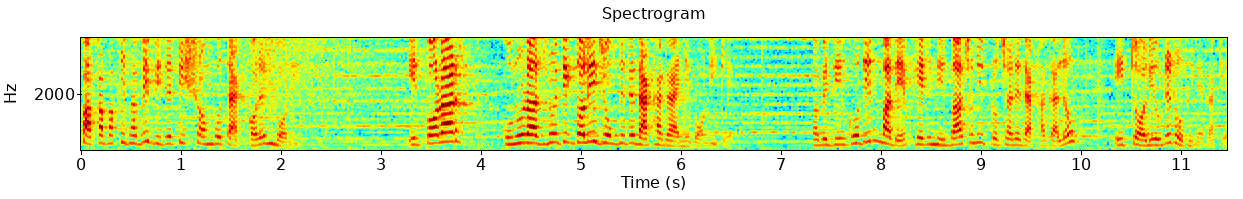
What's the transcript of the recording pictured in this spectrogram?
পাকাপাকিভাবে বিজেপির সঙ্গ ত্যাগ করেন বনি। এরপর আর কোনো রাজনৈতিক দলেই যোগ দিতে দেখা যায়নি বনিকে। তবে দীর্ঘদিন বাদে ফের নির্বাচনী প্রচারে দেখা গেল এই টলিউডের অভিনেতাকে।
